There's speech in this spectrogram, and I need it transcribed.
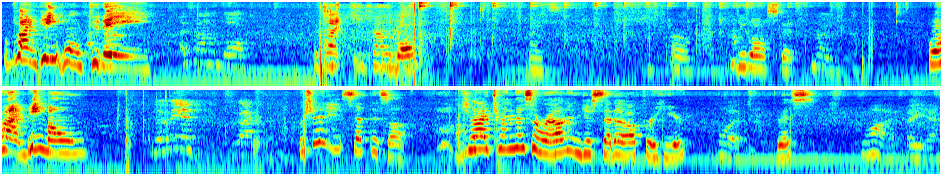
We're playing ping pong today. I found the ball. We're you found the ball? Nice. Oh, you lost it. No. We're playing ping pong. Where should I set this up? Should I turn this around and just set it up right here? What? This? Why? Oh, yeah.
